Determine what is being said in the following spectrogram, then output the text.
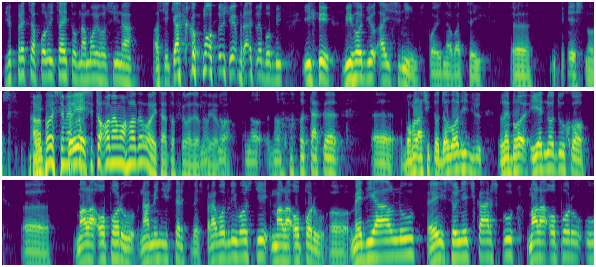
že predsa policajtov na môjho syna asi ťažko môže brať, lebo by ich vyhodil aj s ním z pojednávacej e, miestnosti. No ale povedzte mi, ako je... si to ona mohla dovoliť, táto Filadelfiová. No, no, no, no tak e, mohla si to dovoliť, lebo jednoducho e, mala oporu na ministerstve spravodlivosti, mala oporu e, mediálnu, hej, slnečkársku, mala oporu u,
